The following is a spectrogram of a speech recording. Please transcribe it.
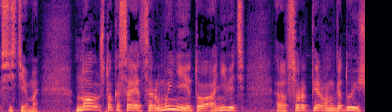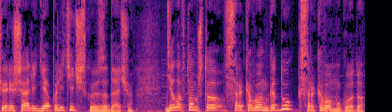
системы. Но что касается Румынии, то они ведь в 1941 году еще решали геополитическую задачу. Дело в том, что в 1940 году, к 1940 году,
